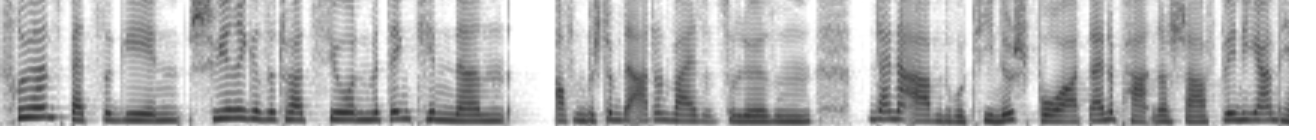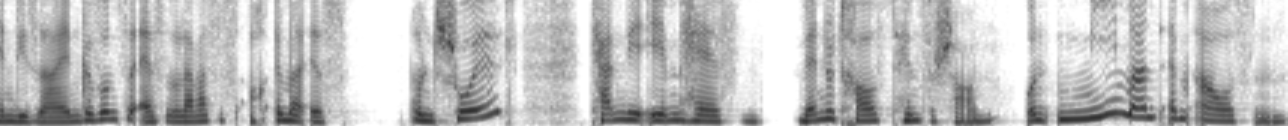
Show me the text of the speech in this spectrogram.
früher ins Bett zu gehen, schwierige Situationen mit den Kindern auf eine bestimmte Art und Weise zu lösen, deine Abendroutine, Sport, deine Partnerschaft, weniger am Handy sein, gesund zu essen oder was es auch immer ist. Und Schuld kann dir eben helfen, wenn du traust hinzuschauen. Und niemand im Außen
